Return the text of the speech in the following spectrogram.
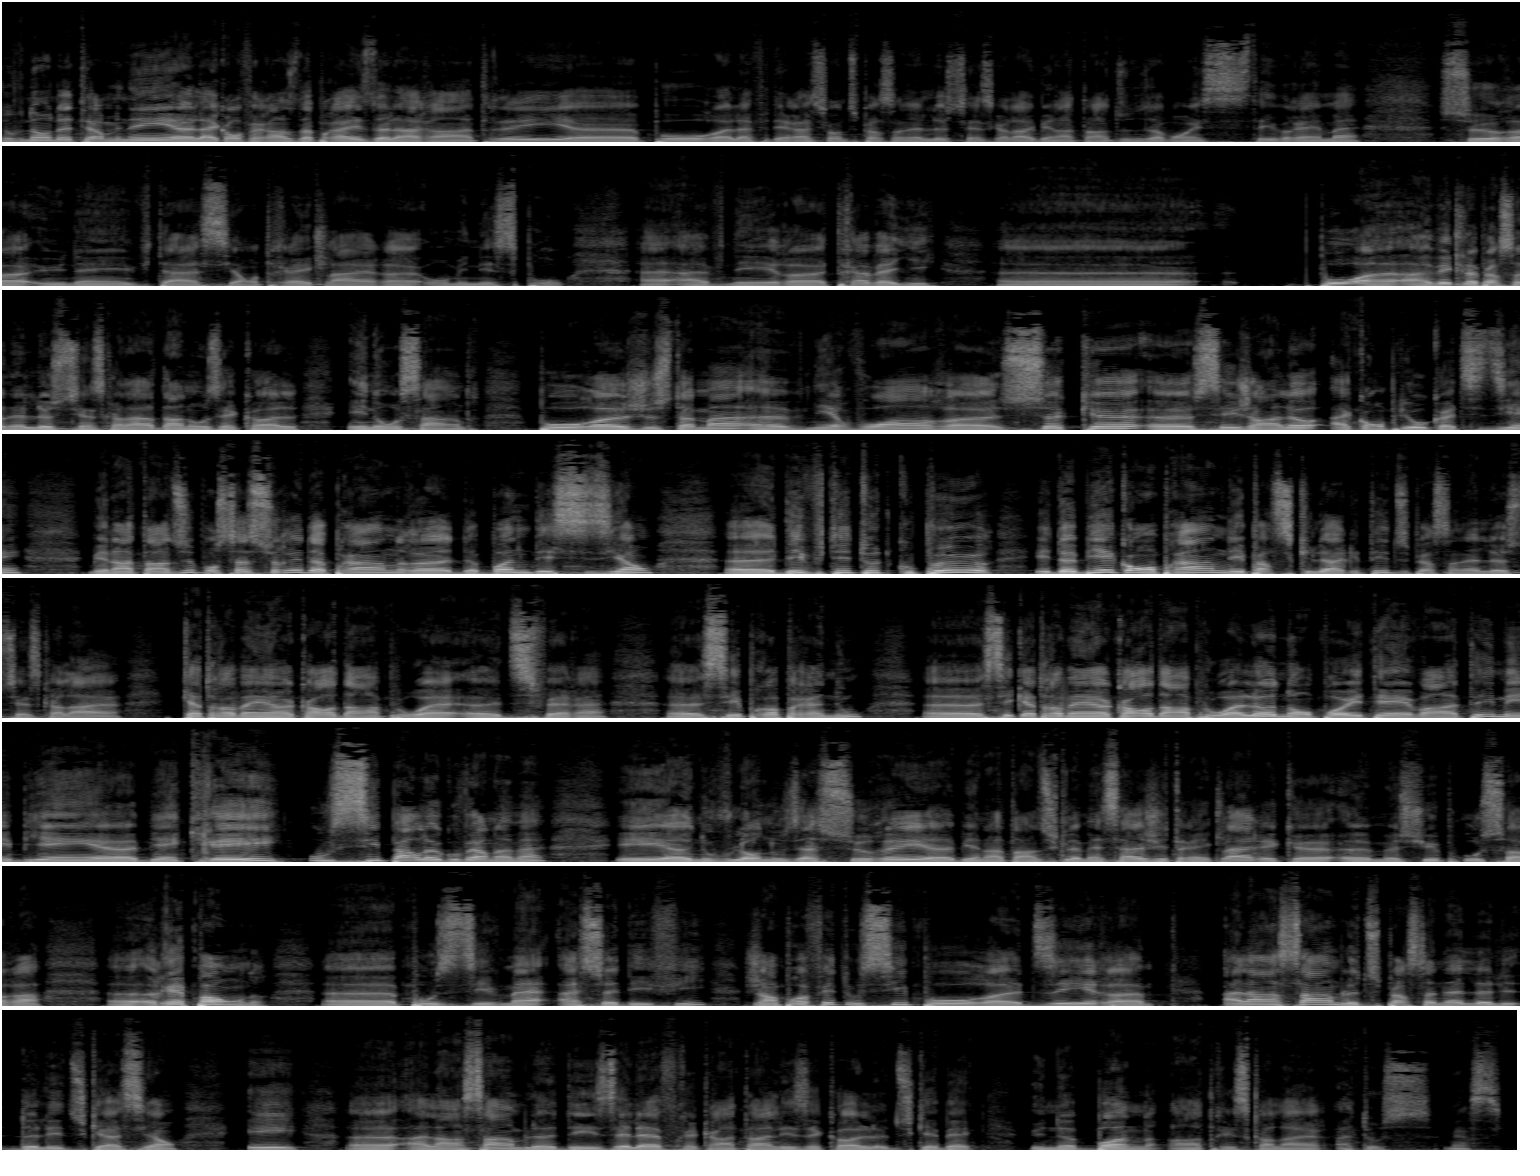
Nous venons de terminer euh, la conférence de presse de la rentrée euh, pour euh, la Fédération du personnel de soutien scolaire. Bien entendu, nous avons insisté vraiment sur une invitation très claire au ministre Pro à venir travailler euh, avec le personnel de soutien scolaire dans nos écoles et nos centres pour euh, justement euh, venir voir ce que ces gens-là accomplissent au quotidien. Bien entendu, pour s'assurer de prendre de bonnes décisions, d'éviter toute coupure et de bien comprendre les particularités du personnel de soutien scolaire. 81 corps d'emploi différents, c'est propre à nous. ces 81 corps d'emploi-là n'ont pas été inventés, mais bien, bien créés aussi par le gouvernement. Et nous voulons nous assurer, bien entendu, que le message est très clair et que euh, M. Prou saura euh, répondre euh, positivement à ce défi. J'en profite aussi pour dire à l'ensemble du personnel de l'éducation et à l'ensemble des élèves fréquentant les écoles du Québec une bonne entrée scolaire à tous. Merci.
